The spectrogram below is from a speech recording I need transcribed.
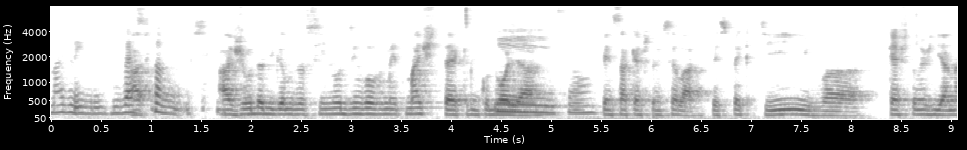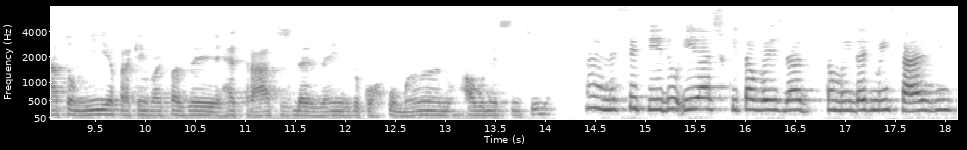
mais livre, diversos a, caminhos. Ajuda, digamos assim, no desenvolvimento mais técnico do olhar. Isso. Pensar questões, sei lá, perspectiva, questões de anatomia para quem vai fazer retratos, desenhos do corpo humano, algo nesse sentido? É, nesse sentido, e acho que talvez da, também das mensagens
